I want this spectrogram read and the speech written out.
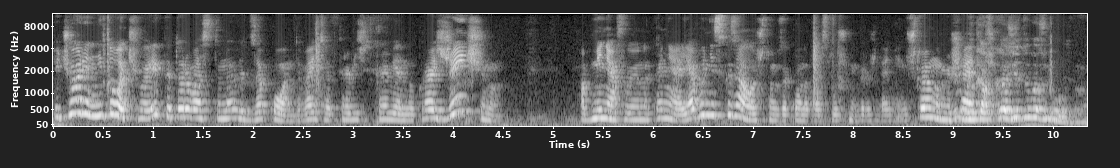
Печорин не тот человек, которого остановит закон. Давайте откровить откровенно. Украсть женщину, обменяв ее на коня, я бы не сказала, что он законопослушный гражданин. Что ему Ну, мешает? на Кавказе это возможно.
